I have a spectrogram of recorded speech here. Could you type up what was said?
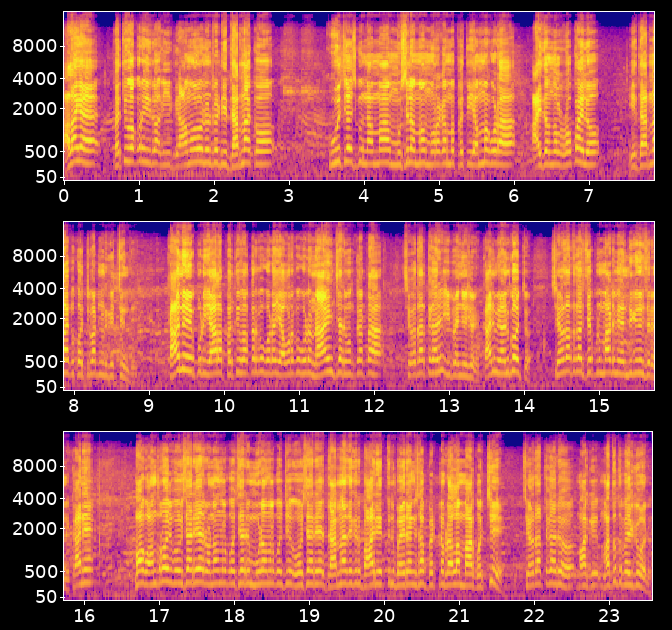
అలాగే ప్రతి ఒక్కరు ఈ ఈ గ్రామంలో ఉన్నటువంటి ధర్నాకు కూలి చేసుకున్న అమ్మ ముసలమ్మ మురగమ్మ ప్రతి అమ్మ కూడా ఐదు వందల రూపాయలు ఈ ధర్నాకు ఖర్చు పెట్టడానికి ఇచ్చింది. కానీ ఇప్పుడు ఇలా ప్రతి ఒక్కరికి కూడా ఎవరికి కూడా న్యాయం జరగకుండా శివదత్త గారు ఈ పని చేశాడు. కానీ మేము అనుకోవచ్చు శివదత్త గారు చెప్పిన మాట మేము ఎందుకు చేశారని. కానీ మాకు వంద రోజులకు ఒకసారి రెండు వందలకు ఒకసారి మూడు వందలకు వచ్చి ఒకసారి ధర్నా దగ్గర భారీ ఎత్తున బహిరంగ సభ పెట్టినప్పుడల్లా మాకు వచ్చి శివదత్త గారు మాకు మద్దతు పెరిగేవారు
